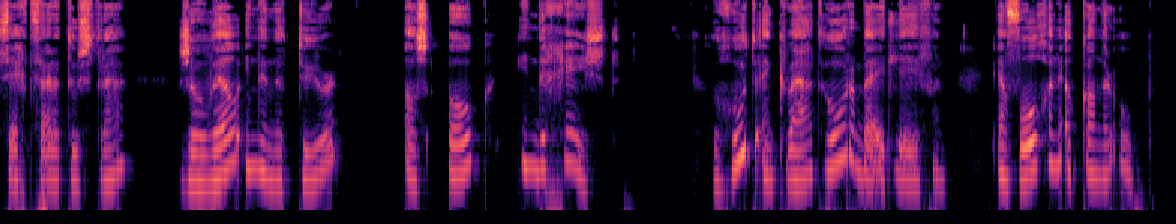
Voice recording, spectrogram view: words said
zegt Zarathustra, zowel in de natuur als ook in de geest. Goed en kwaad horen bij het leven en volgen elkander op,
